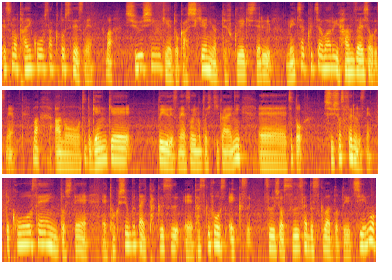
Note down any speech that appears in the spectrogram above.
でその対抗策としてですね、ま、終身刑とか死刑になって服役してるめちゃくちゃ悪い犯罪者をですね、まあ、あのちょっと減刑というですねそういうのと引き換えに、えーちょっと出所させるんですね。で構成員として、え特殊部隊タクス、えタスクフォース X 通称スーサイドスクワッドというチームを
